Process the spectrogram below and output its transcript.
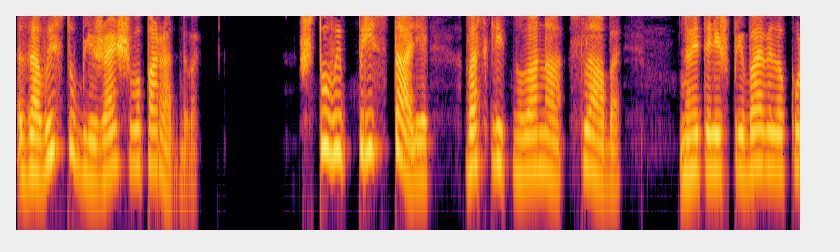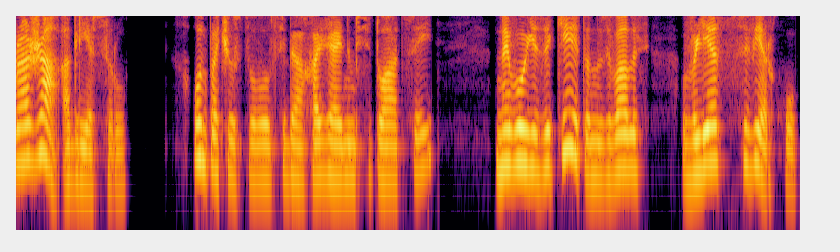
за выступ ближайшего парадного. «Что вы пристали?» — воскликнула она слабо, но это лишь прибавило куража агрессору. Он почувствовал себя хозяином ситуации. На его языке это называлось «влез сверху».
